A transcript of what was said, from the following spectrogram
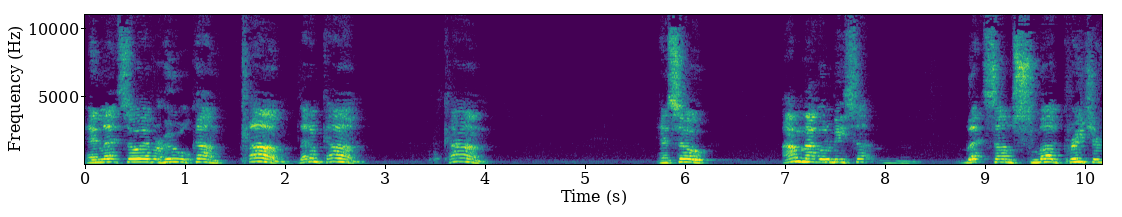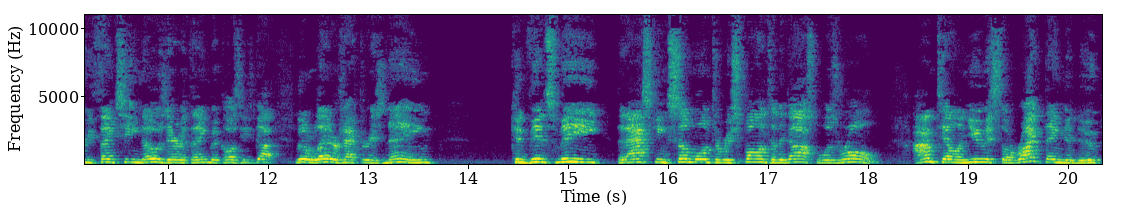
And let soever who will come, come. Let them come. Come. And so, I'm not going to be some, let some smug preacher who thinks he knows everything because he's got little letters after his name convince me that asking someone to respond to the gospel is wrong. I'm telling you it's the right thing to do,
